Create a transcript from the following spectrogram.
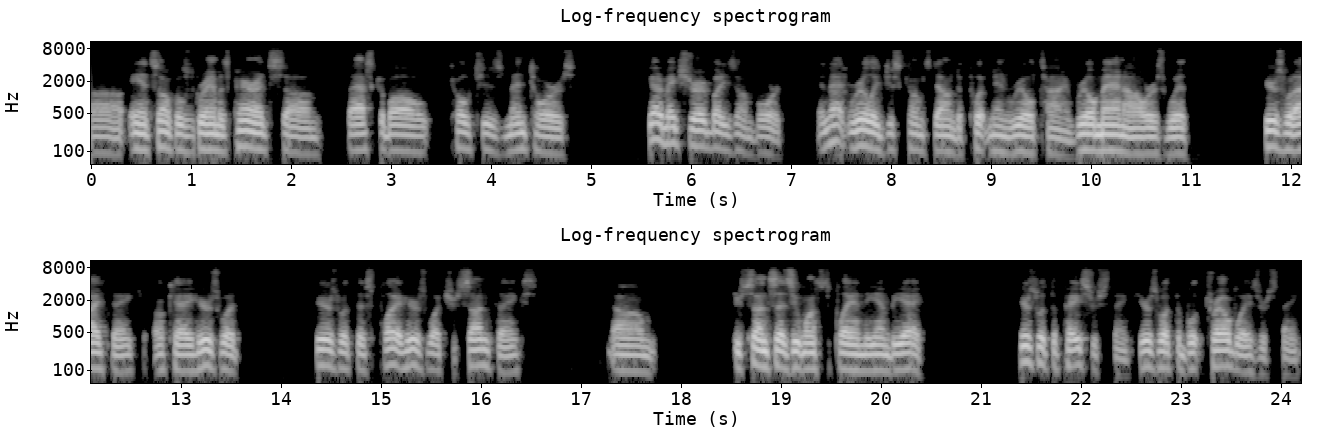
uh, aunts, uncles, grandmas, parents, um, basketball coaches, mentors. You got to make sure everybody's on board, and that really just comes down to putting in real time, real man hours. With here's what I think. Okay, here's what here's what this player. Here's what your son thinks. Um, your son says he wants to play in the NBA here's what the Pacers think. Here's what the Trailblazers think.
